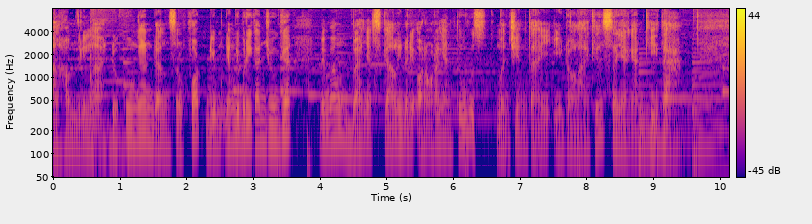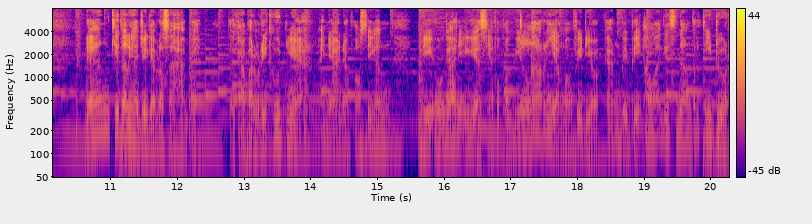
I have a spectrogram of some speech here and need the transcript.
Alhamdulillah dukungan dan support yang diberikan juga memang banyak sekali dari orang-orang yang tulus mencintai idola kesayangan kita. Dan kita lihat juga persahabat, ke kabar berikutnya, ini ada postingan di IG-nya Papa Bilar yang memvideokan BBL lagi sedang tertidur.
